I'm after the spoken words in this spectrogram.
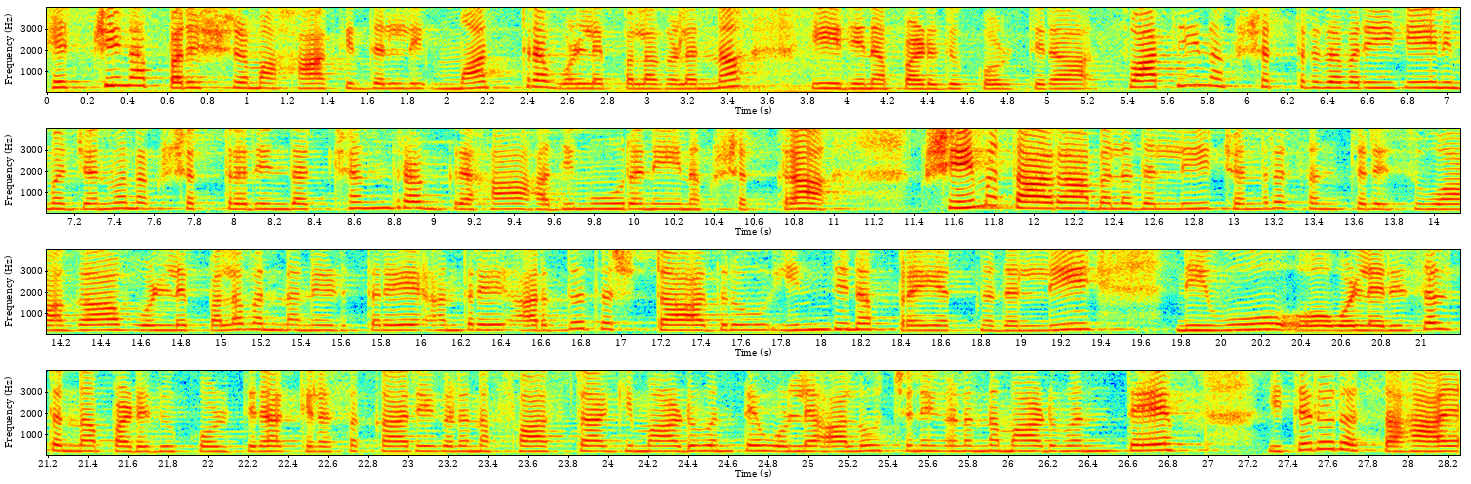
ಹೆಚ್ಚಿನ ಪರಿಶ್ರಮ ಹಾಕಿದಲ್ಲಿ ಮಾತ್ರ ಒಳ್ಳೆ ಫಲಗಳನ್ನು ಈ ದಿನ ಪಡೆದುಕೊಳ್ತೀರಾ. ಸ್ವಾತಿ ನಕ್ಷತ್ರದವರಿಗೆ ನಿಮ್ಮ ಜನ್ಮ ನಕ್ಷತ್ರದಿಂದ ಚಂದ್ರಗ್ರಹ ಹದಿಮೂರನೇ ನಕ್ಷತ್ರ. ಕ್ಷೇಮ ತಾರಾಬಲದಲ್ಲಿ ಚಂದ್ರ ಸಂಚರಿಸುವಾಗ ಒಳ್ಳೆ ಫಲವನ್ನು ನೀಡ್ತಾರೆ ಅಂದರೆ ಅರ್ಧದಷ್ಟಾದರೂ ಇಂದಿನ ಪ್ರಯತ್ನದಲ್ಲಿ ನೀವು ಒಳ್ಳೆ ರಿಸಲ್ಟನ್ನು ಪಡೆದುಕೊಳ್ತೀರಾ? ಕೆಲಸ ಕಾರ್ಯಗಳನ್ನು ಫಾಸ್ಟಾಗಿ ಮಾಡುವಂತೆ, ಒಳ್ಳೆ ಆಲೋಚನೆಗಳನ್ನು ಮಾಡುವಂತೆ ಇತರರ ಸಹಾಯ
